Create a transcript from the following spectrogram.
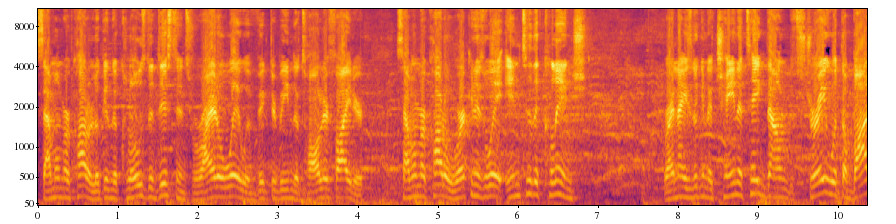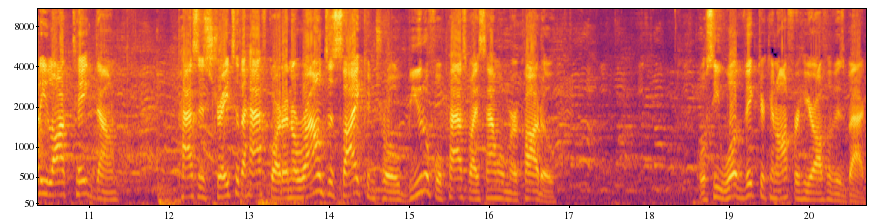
Samuel Mercado looking to close the distance right away with Victor being the taller fighter. Samuel Mercado working his way into the clinch. Right now he's looking to chain a takedown straight with the body lock takedown. Passes straight to the half guard and around to side control. Beautiful pass by Samuel Mercado. We'll see what Victor can offer here off of his back.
